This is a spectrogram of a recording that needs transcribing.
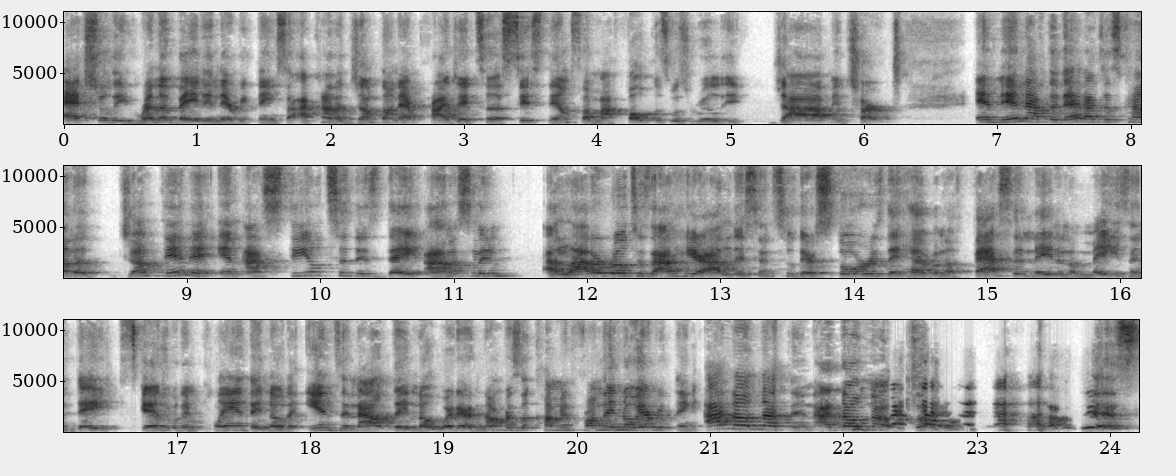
actually renovating everything. So I kind of jumped on that project to assist them. So my focus was really job and church. And then after that, I just kind of jumped in it. And I still to this day, honestly, a lot of realtors out here, I listen to their stories. They have a fascinating, amazing day scheduled and planned. They know the ins and outs. They know where their numbers are coming from. They know everything. I know nothing. I don't know. So I'm just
